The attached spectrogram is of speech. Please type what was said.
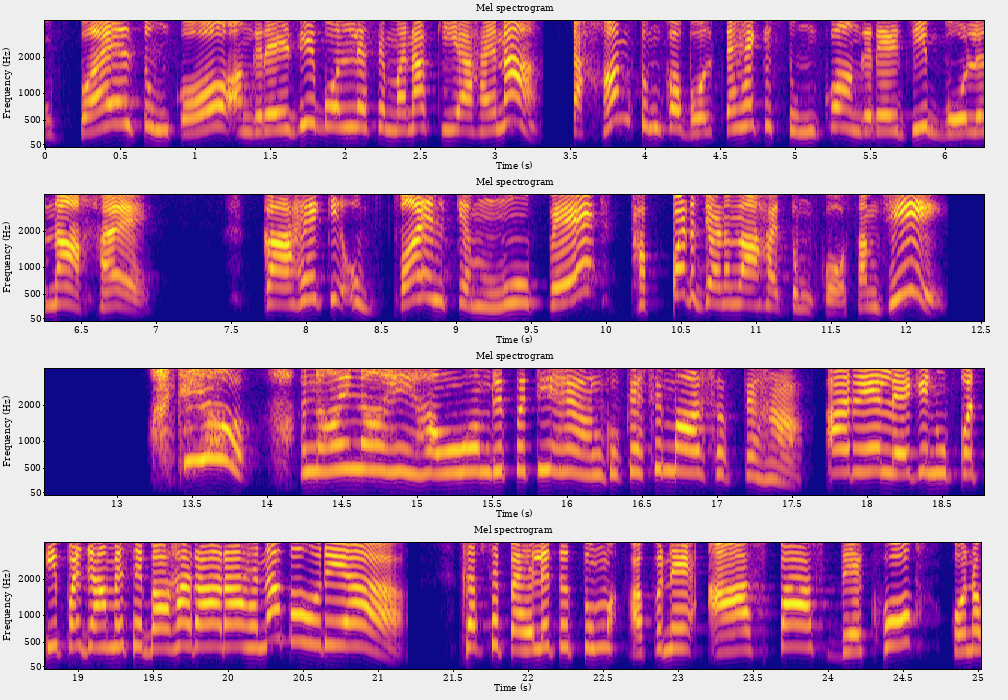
बैल तुमको अंग्रेज़ी बोलने से मना किया है ना? तो हम तुमको बोलते हैं कि तुमको अंग्रेज़ी बोलना है। काहे कि उबैल के मुँह पे थप्पड़ जड़ना है तुमको समझी? नहीं नहीं हाँ वो हमारे पति हैं उनको कैसे मार सकते हैं? अरे लेकिन वो पति पजामे से बाहर आ रहा है ना बहुरिया। सबसे पहले तो तुम अपने आसपास देखो कोनो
